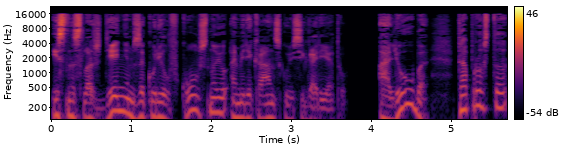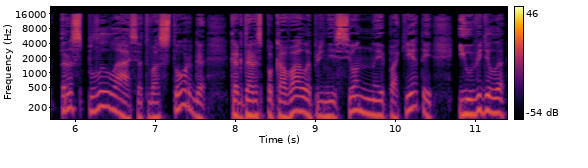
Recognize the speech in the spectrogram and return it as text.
и с наслаждением закурил вкусную американскую сигарету. А Люба, та просто расплылась от восторга, когда распаковала принесенные пакеты и увидела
